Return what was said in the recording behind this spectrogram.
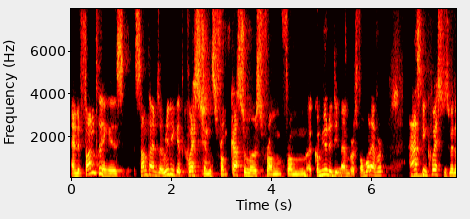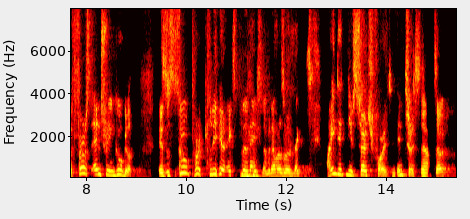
and the fun thing is sometimes I really get questions from customers, from from uh, community members, from whatever, asking questions where the first entry in Google is a super clear explanation of it. I was always like, why didn't you search for it? Interesting. Yeah. So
